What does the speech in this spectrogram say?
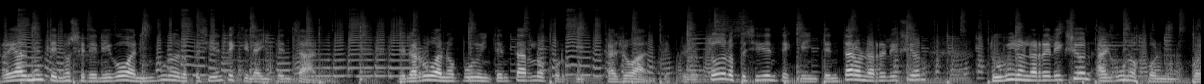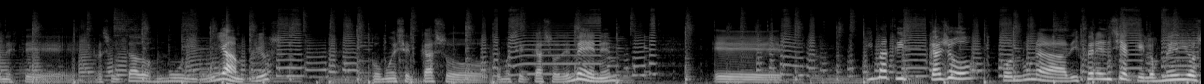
realmente no se le negó a ninguno de los presidentes que la intentaron. De la Rúa no pudo intentarlo porque cayó antes, pero todos los presidentes que intentaron la reelección tuvieron la reelección, algunos con, este, resultados muy, muy amplios, como es el caso, como es el caso de Menem. Eh, y Macri cayó con una diferencia que los medios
